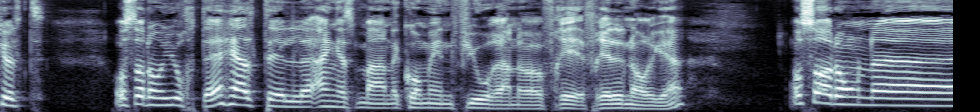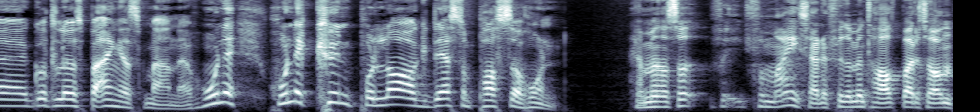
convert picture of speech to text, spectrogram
Kult. Og så hadde hun gjort det helt til engelskmennene kom inn fjorden og fri, fridde Norge. Og så hadde hun uh, gått løs på engelskmennene. Hun hun er kun på lag det som passer hun. Ja, men altså, for, for meg så er det fundamentalt bare sånn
